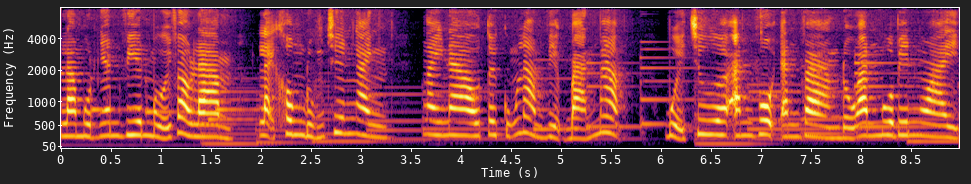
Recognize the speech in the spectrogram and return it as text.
Là một nhân viên mới vào làm, lại không đúng chuyên ngành ngày nào tôi cũng làm việc bán mạng, buổi trưa ăn vội ăn vàng, đồ ăn mua bên ngoài,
